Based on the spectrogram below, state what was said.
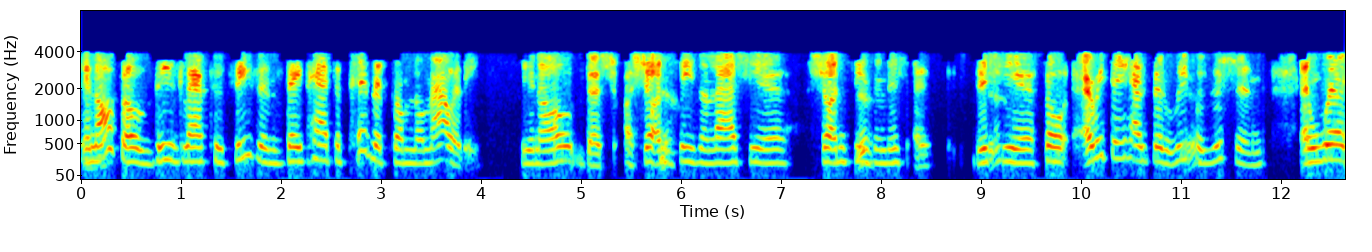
and also these last two seasons, they've had to pivot from normality. You know, the sh- a shortened season last year, shortened Yeah. season this uh, this Yeah. year. So everything has been repositioned, and where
